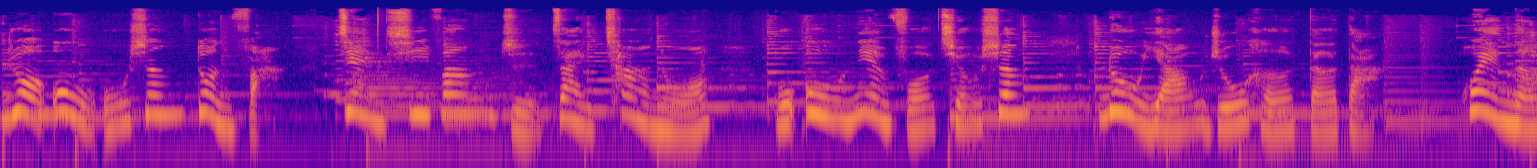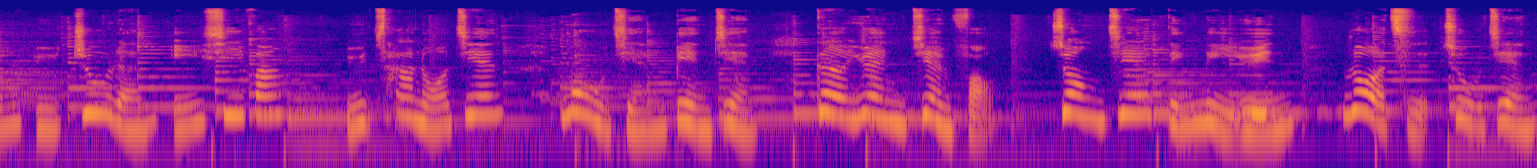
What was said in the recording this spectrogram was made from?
若悟无生顿法，见西方只在刹那。不悟念佛求生，路遥如何得达？慧能与诸人移西方，于刹那间，目前便见，各愿见否？众皆顶礼云：若此处见，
